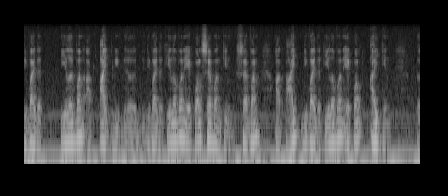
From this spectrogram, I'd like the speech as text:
divided 11 at 8 uh, divided 11 equals 17 7 at 8 divided 11 equal 18 uh,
